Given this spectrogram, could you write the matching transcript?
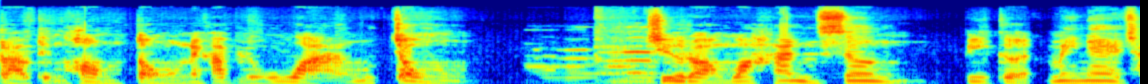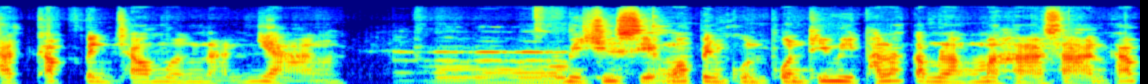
กล่าวถึงฮองตงนะครับ หรือหวางจง ชื่อรองว่าฮั่นเซิงปีเกิดไม่แน่ชัดครับ เป็นชาวเมืองหนานหยาง มีชื่อเสียงว่าเป็นขุนพลที่มีพละกำลังมหาศาลครับ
